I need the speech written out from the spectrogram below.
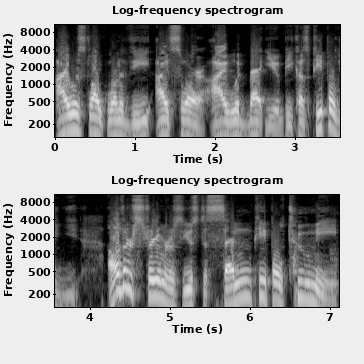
I was like one of the. I swear, I would bet you because people, other streamers used to send people to me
